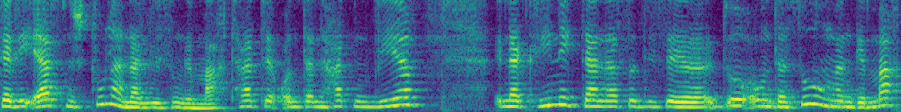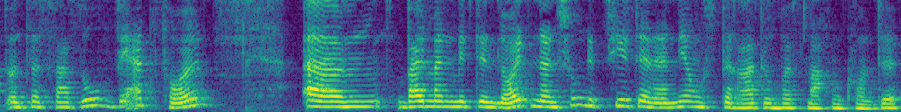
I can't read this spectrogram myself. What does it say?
der die ersten Stuhlanalysen gemacht hatte. Und dann hatten wir in der Klinik dann also diese Untersuchungen gemacht und das war so wertvoll, ähm, weil man mit den Leuten dann schon gezielt in der Ernährungsberatung was machen konnte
